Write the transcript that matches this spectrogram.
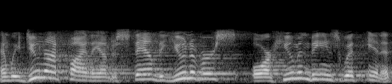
And we do not finally understand the universe or human beings within it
